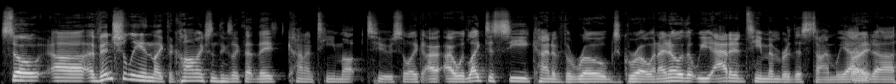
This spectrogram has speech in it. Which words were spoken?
So uh, eventually, in like the comics and things like that, they kind of team up too. So like, I, I would like to see kind of the rogues grow. And I know that we added a team member this time. We added Right. uh,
